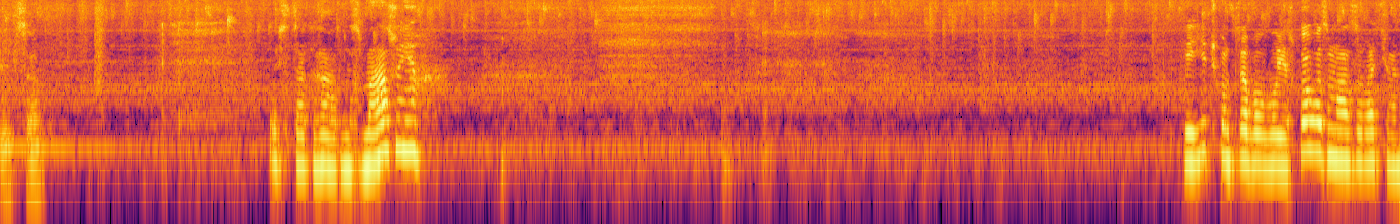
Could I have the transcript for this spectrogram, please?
І все. Ось так гарно змазуємо. Яєчком треба обов'язково змазувати.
